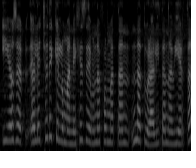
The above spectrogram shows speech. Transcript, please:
Y, o sea, el hecho de que lo manejes de una forma tan natural y tan abierta,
